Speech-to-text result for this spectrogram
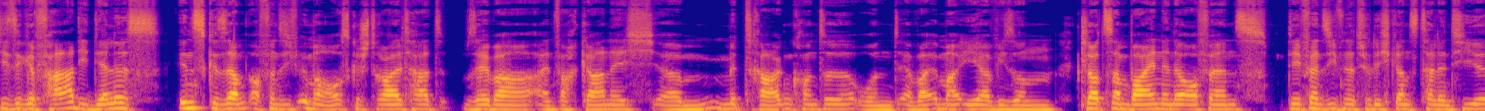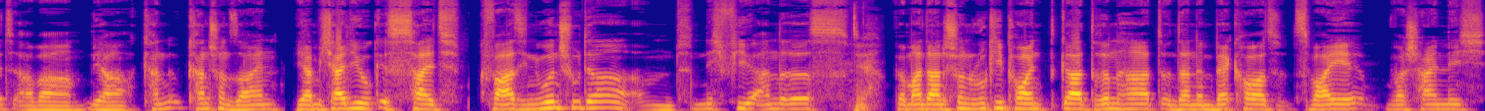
diese Gefahr, die Dallas insgesamt offensiv immer ausgestrahlt hat, selber einfach gar nicht ähm, mittragen konnte. Und er war immer eher wie so ein Klotz am Bein in der Offense. Defensiv natürlich ganz talentiert, aber ja, kann, kann schon sein. Ja, Michailiuk ist halt quasi nur ein Shooter und nicht viel anderes. Ja. Wenn man dann schon Rookie Point Guard drin hat und dann im Backcourt zwei wahrscheinlich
